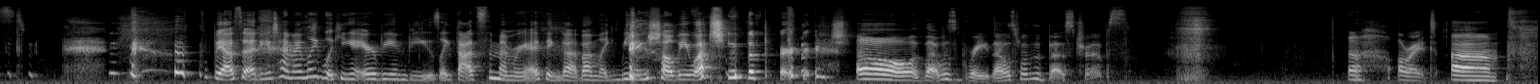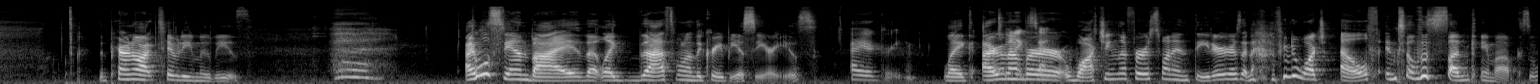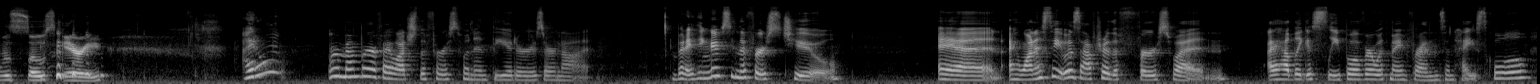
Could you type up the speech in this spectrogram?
But yeah, so anytime I'm like looking at Airbnbs, like that's the memory I think of. I'm like me and Shelby watching the Purge. Oh, that was great. That was one of the best trips. Ugh, all right. Um, the Paranormal Activity movies. I will stand by that. Like that's one of the creepiest series. I agree. Like I an remember watching the first one in theaters and having to watch Elf until the sun came up because it was so scary. I don't remember if I watched the first one in theaters or not. But I think I've seen the first two. And I want to say it was after the first one. I had like a sleepover with my friends in high school.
